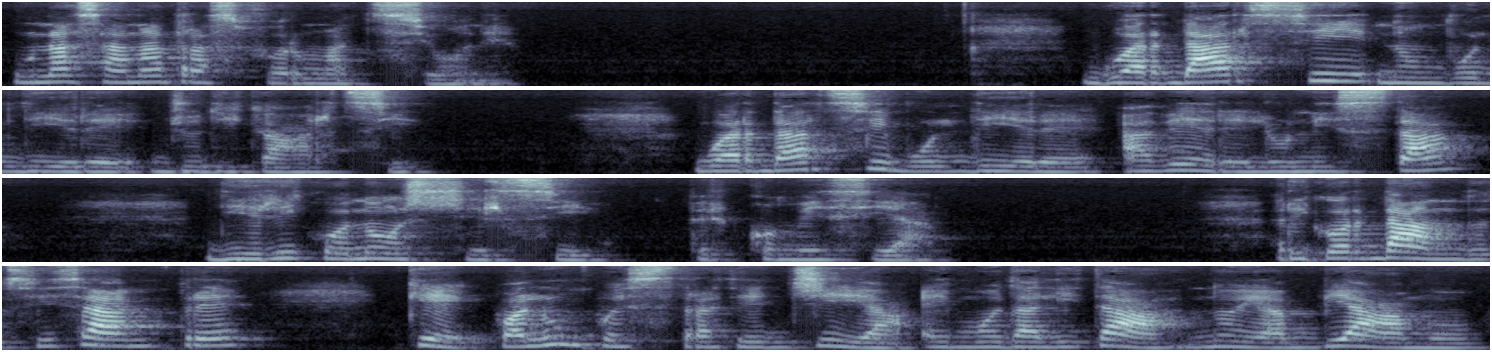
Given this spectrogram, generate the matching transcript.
una sana trasformazione. Guardarsi non vuol dire giudicarsi. Guardarsi vuol dire avere l'onestà di riconoscersi per come si è, ricordandosi sempre che qualunque strategia e modalità noi abbiamo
